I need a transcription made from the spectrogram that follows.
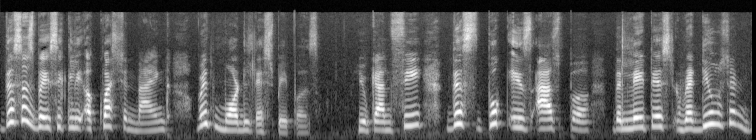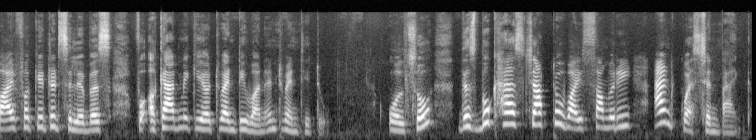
this is basically a question bank with model test papers. You can see this book is as per the latest reduced and bifurcated syllabus for academic year 21 and 22. Also, this book has chapter-wise summary and question bank.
